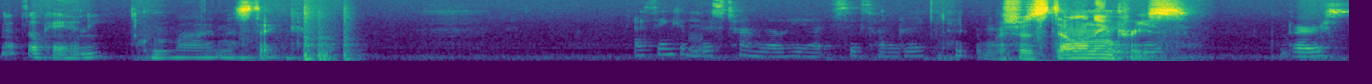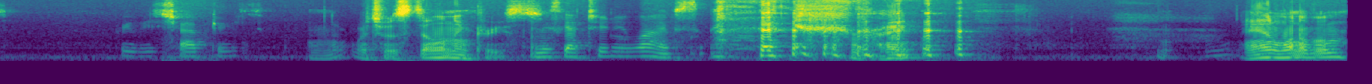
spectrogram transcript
That's okay, honey. My mistake. I think at this time though he had 600 Which was still an increase. verse, previous chapters. Mm-hmm. Which was still an increase. And he's got two new wives. Right. And one of them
